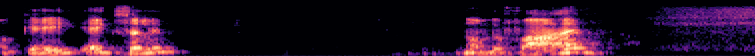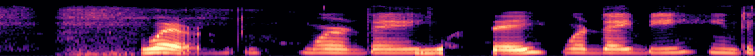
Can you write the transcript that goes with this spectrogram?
Okay, excellent. Number five. Where Were they, they? were they be in the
